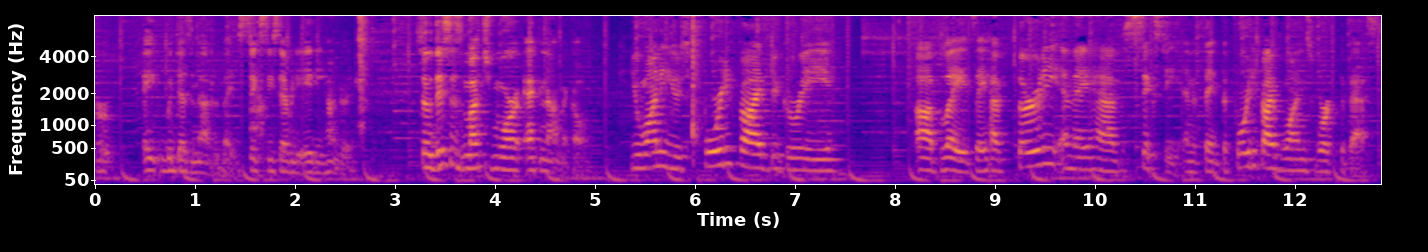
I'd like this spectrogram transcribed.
or eight, it doesn't matter, like 60, 70, 80, 100. So this is much more economical. You wanna use 45 degree uh, blades. They have 30 and they have 60, and I think the 45 ones work the best.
